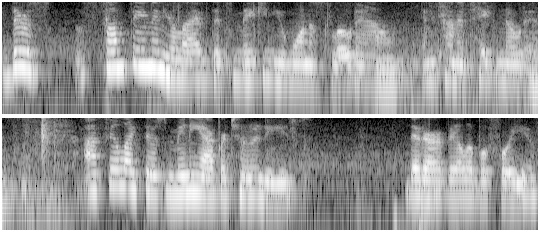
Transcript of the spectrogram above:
There's something in your life that's making you want to slow down and kind of take notice. I feel like there's many opportunities that are available for you.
